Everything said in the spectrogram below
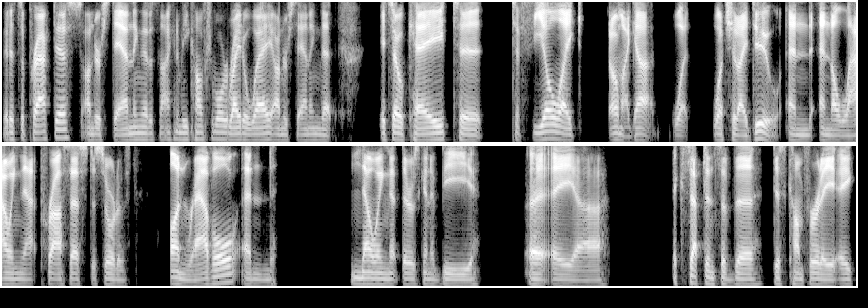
that it's a practice, understanding that it's not going to be comfortable right away, understanding that it's okay to to feel like, oh my God, what what should I do? And and allowing that process to sort of unravel and knowing that there's going to be a, a uh, acceptance of the discomfort, a, a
